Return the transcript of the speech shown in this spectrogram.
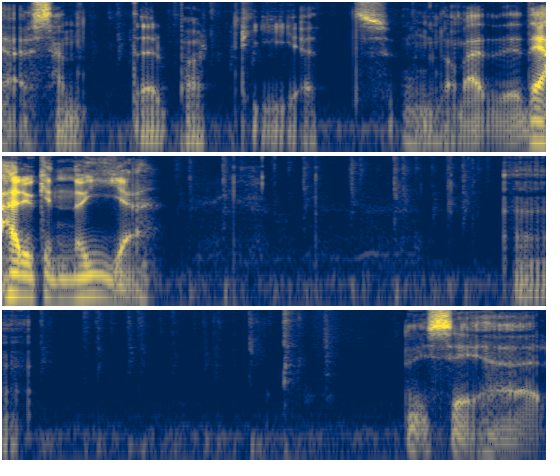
her Senterpartiets Ungdom Det her er jo ikke nøye. Skal vi se her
